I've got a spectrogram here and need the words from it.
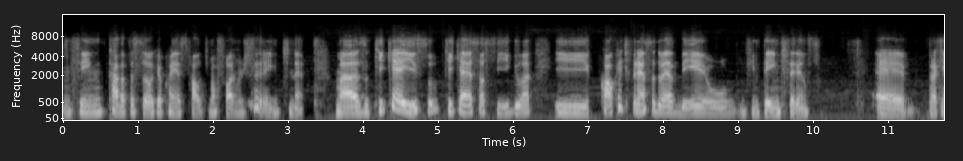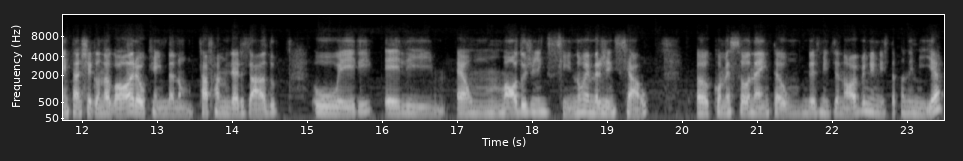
enfim, cada pessoa que eu conheço fala de uma forma diferente, né? Mas o que, que é isso? O que, que é essa sigla? E qual que é a diferença do EAD? Ou, enfim, tem diferença? É, Para quem está chegando agora ou quem ainda não está familiarizado, o ERI, ele é um modo de ensino emergencial uh, começou, né, então, em 2019, no início da pandemia.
